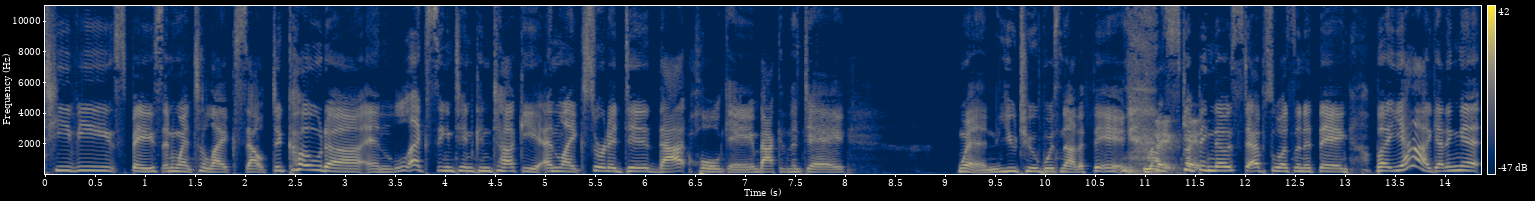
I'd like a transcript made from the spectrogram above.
TV space and went to like South Dakota and Lexington, Kentucky, and like sort of did that whole game back in the day when YouTube was not a thing. Right, Skipping right. those steps wasn't a thing. But yeah, getting it,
